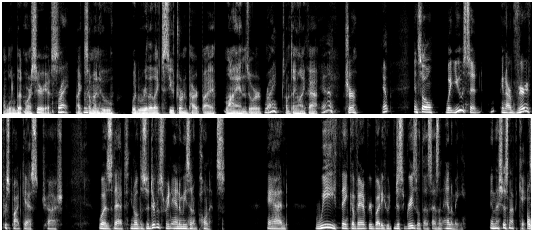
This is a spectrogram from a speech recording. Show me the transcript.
a little bit more serious, Right. like Right. someone who would really like to see you torn apart by lions or Right. something like that. Yeah. Sure. Yep. And so what you said in our very first podcast, Josh, was that, you know, there's a difference between enemies and opponents. And we think of everybody who disagrees with us as an enemy. And that's just not the case. Oh,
